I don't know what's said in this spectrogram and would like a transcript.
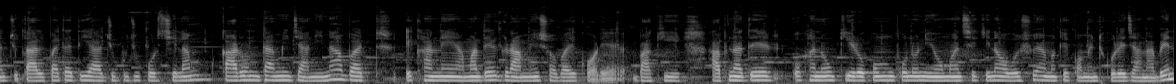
আজু তালপাতা দিয়ে আজু পুজো করছিলাম। কারণটা আমি জানি না বাট এখানে আমাদের গ্রামে সবাই করে। বাকি আপনাদের ওখানেও কীরকম কোনো নিয়ম আছে কিনা অবশ্যই আমাকে কমেন্ট করে জানাবেন।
